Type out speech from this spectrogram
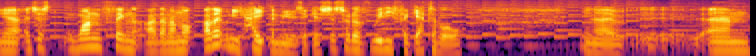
Yeah, it's just one thing that I'm not. I don't really hate the music. It's just sort of really forgettable. You know, uh, um,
